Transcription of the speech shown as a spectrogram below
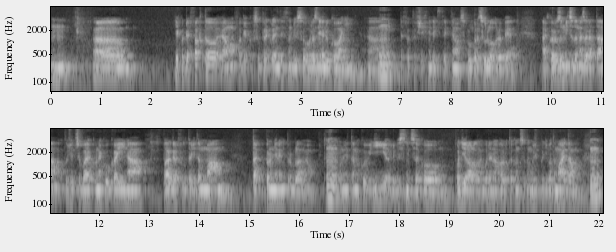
Mm-hmm. Uh, jako de facto já mám fakt jako super klienty v tom, že jsou hrozně edukovaní. Uh, mm-hmm. De facto všechny ty, které spolupracují dlouhodobě. A jako rozumí, co tam je za data, a to, že třeba jako nekoukají na pár grafů, který tam mám, tak pro mě není problém, jo. Protože mm. on mě tam jako vidí a kdyby se něco jako podělalo nebo jde nahoru, tak on se tam může podívat a má je tam. Mm.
